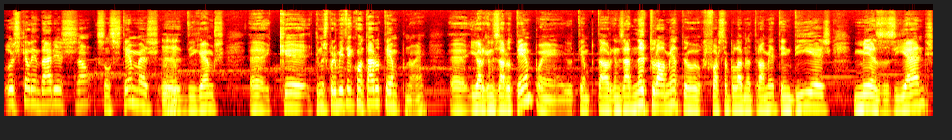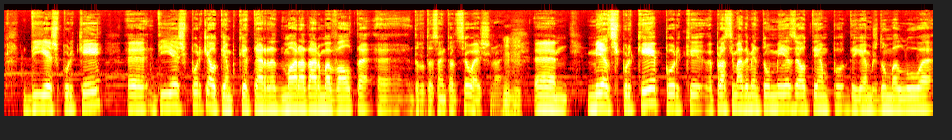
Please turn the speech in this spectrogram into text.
os calendários são, são sistemas, uhum. uh, digamos, uh, que, que nos permitem contar o tempo, não é? Uh, e organizar o tempo, em, o tempo está organizado naturalmente, eu reforço a palavra naturalmente, em dias, meses e anos. Dias porquê? Uh, dias, porque é o tempo que a Terra demora a dar uma volta uh, de rotação em torno do seu eixo, não é? Uhum. Uh, meses, porquê? Porque aproximadamente um mês é o tempo, digamos, de uma lua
